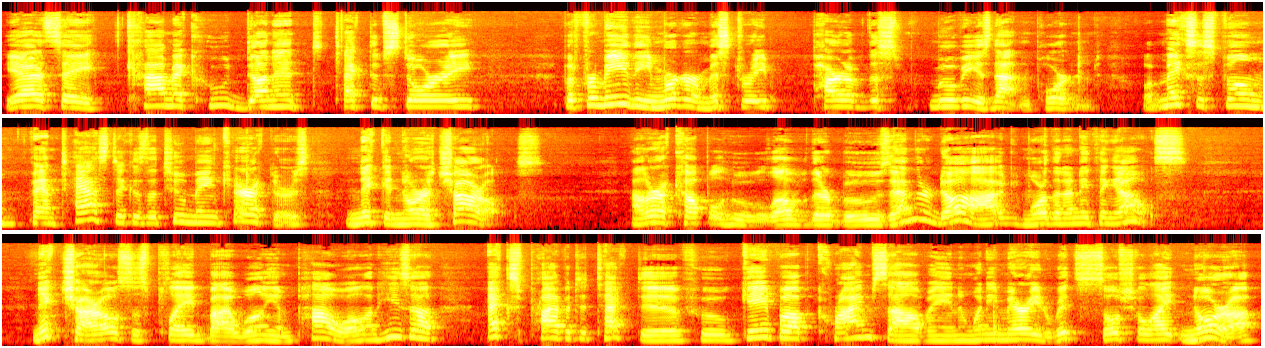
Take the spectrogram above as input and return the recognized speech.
Yeah, it's a comic whodunit detective story. But for me, the murder mystery part of this movie is not important. What makes this film fantastic is the two main characters, Nick and Nora Charles. Now, they're a couple who love their booze and their dog more than anything else. Nick Charles is played by William Powell, and he's a ex-private detective who gave up crime solving when he married rich socialite Nora,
